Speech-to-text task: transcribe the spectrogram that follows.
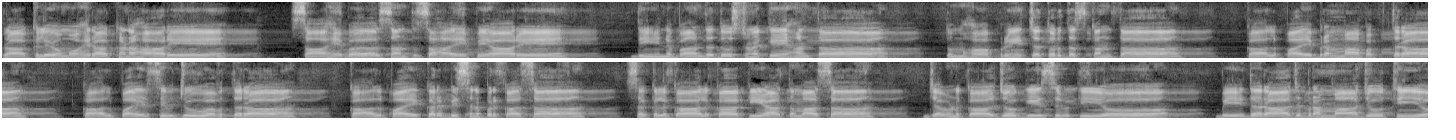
ਰਾਖ ਲਿਓ ਮੋਹਿ ਰਾਖਣ ਹਾਰੇ। ਸਾਹਿਬ ਸੰਤ ਸਹਾਏ ਪਿਆਰੇ। ਦੀਨ ਬੰਦ ਦੁਸ਼ਟਨ ਕੇ ਹੰਤਾ। ਤੁਮਹ ਪ੍ਰੀ ਚਤੁਰਦਸ ਕੰਤਾ ਕਾਲ ਪਾਏ ਬ੍ਰਹਮਾ ਪਪਤਰਾ ਕਾਲ ਪਾਏ ਸਿਵ ਜੂ ਅਵਤਰਾ। ਕਾਲ ਪਾਏ ਕਰ ਬਿਸਨ ਪ੍ਰਕਾਸ਼ਾ। ਸਕਲ ਕਾਲ ਕਾ ਕੀਆ ਤਮਾਸਾ। ਜਵਨ ਕਾਲ ਜੋਗੀ ਸਿਵ ਕੀਓ। ਬੇਦ ਰਾਜ ਬ੍ਰਹਮਾ ਜੋਥੀਓ।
